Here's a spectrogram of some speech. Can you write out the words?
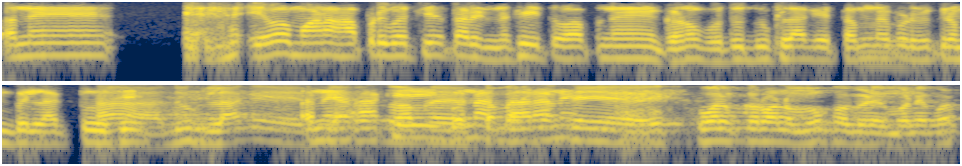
અને એવા માણસ આપણી વચ્ચે અત્યારે નથી તો આપણે ઘણું બધું દુઃખ લાગે. તમને પણ વિક્રમભાઈ લાગતું છે હા દુઃખ લાગે. અને આખી આપણે બનાસ તમારી એક કોલ કરવાનો મોકો મળ્યો મને પણ.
